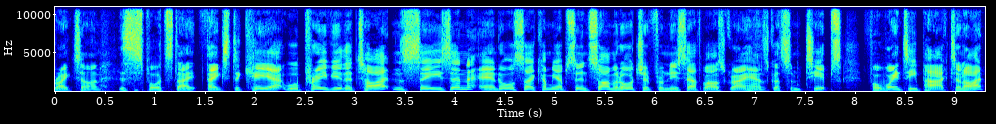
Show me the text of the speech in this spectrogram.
Break time. This is Sports Day. Thanks to Kia. We'll preview the Titans season and also coming up soon, Simon Orchard from New South Wales Greyhounds got some tips for Wenty Park tonight.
